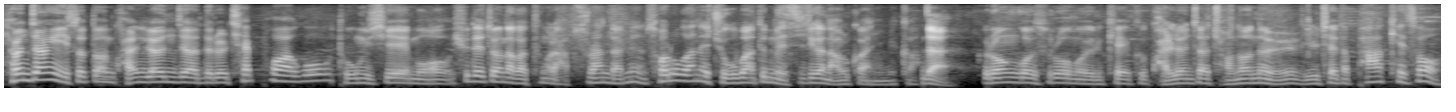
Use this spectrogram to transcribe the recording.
현장에 있었던 관련자들을 체포하고 동시에 뭐 휴대전화 같은 걸 압수를 한다면 서로 간에 주고받은 메시지가 나올 거 아닙니까? 네. 그런 것으로 뭐 이렇게 그 관련자 전원을 일체 다 파악해서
